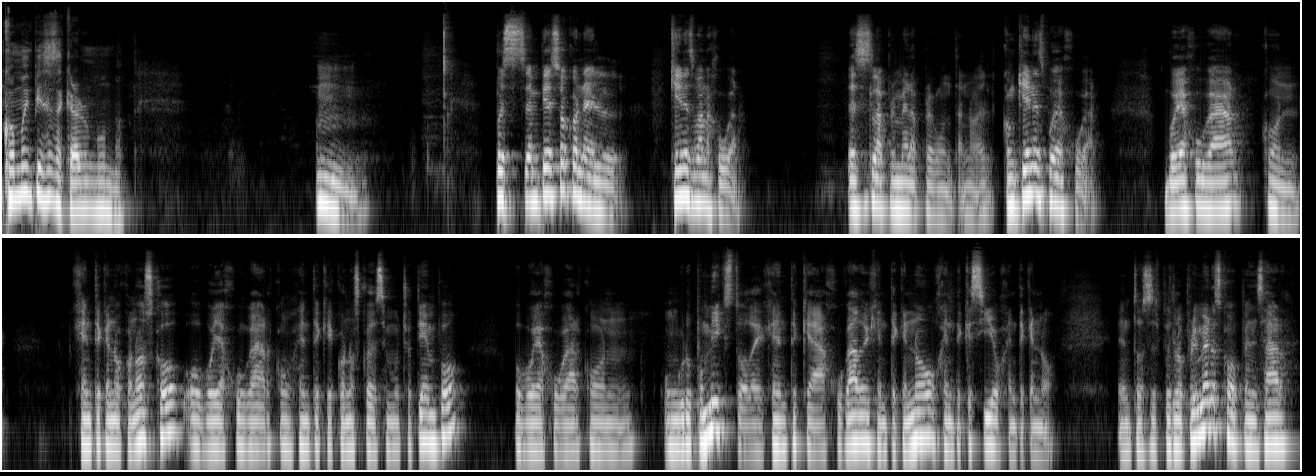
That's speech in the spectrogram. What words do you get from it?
cómo empiezas a crear un mundo. Mm. Pues empiezo con el ¿quiénes van a jugar? Esa es la primera pregunta, ¿no? ¿Con quiénes voy a jugar? Voy a jugar con gente que no conozco o voy a jugar con gente que conozco desde mucho tiempo o voy a jugar con un grupo mixto de gente que ha jugado y gente que no, o gente que sí o gente que no. Entonces, pues lo primero es como pensar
